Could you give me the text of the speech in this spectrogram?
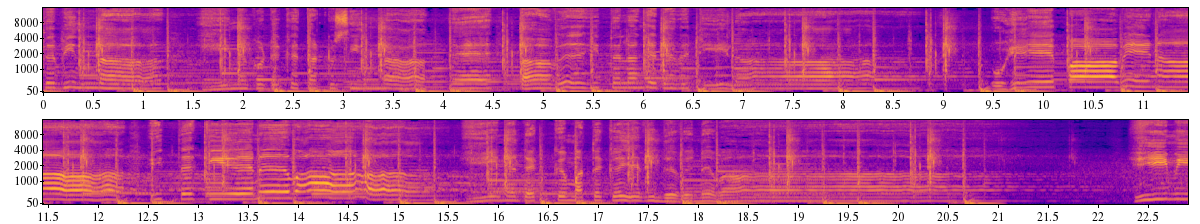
හිත බින්දා හීන ගොඩක තටු සින්දා ඈ තාව හිත ළඟ දැවටිලා. ඔහේ පාවෙනා හිත කියනවා හීන දැක්ක මතකය විඳවනවා. හිමි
